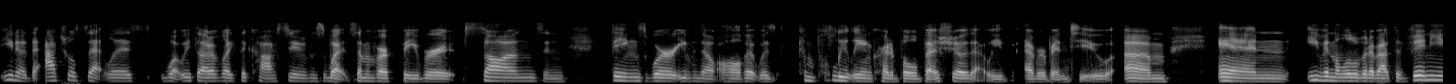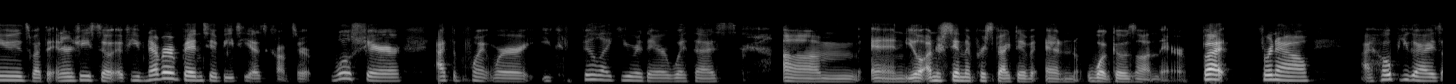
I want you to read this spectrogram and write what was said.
you know, the actual set list, what we thought of like the costumes, what some of our favorite songs and things were, even though all of it was completely incredible, best show that we've ever been to. Um, and even a little bit about the venues, about the energy. So if you've never been to a BTS concert, we'll share at the point where you can feel like you were there with us, um, and you'll understand the perspective and what goes on there. But for now, I hope you guys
